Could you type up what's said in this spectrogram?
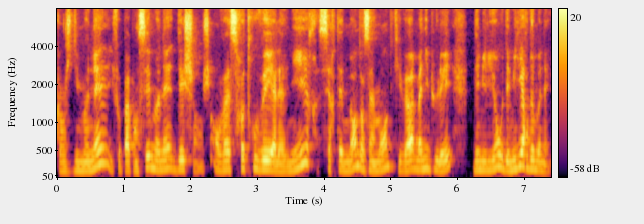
quand je dis monnaie, il ne faut pas penser monnaie d'échange. On va se retrouver à l'avenir, certainement, dans un monde qui va manipuler des millions ou des milliards de monnaies.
